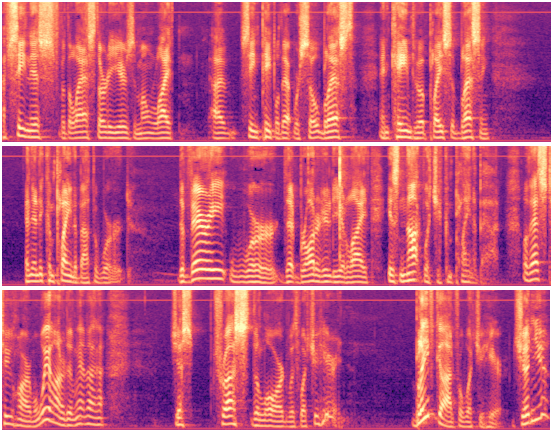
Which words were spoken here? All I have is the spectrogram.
I've seen this for the last 30 years of my own life. I've seen people that were so blessed and came to a place of blessing and then to complain about the word. the very word that brought it into your life is not what you complain about. Well, that's too hard. Well, we ought to do just trust the Lord with what you're hearing. Believe God for what you hear, shouldn't you?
